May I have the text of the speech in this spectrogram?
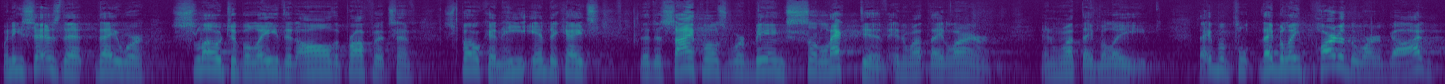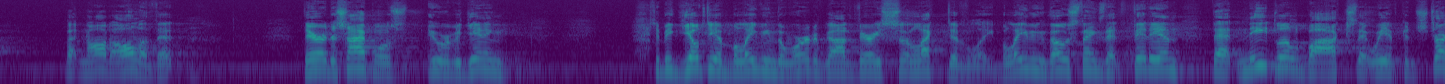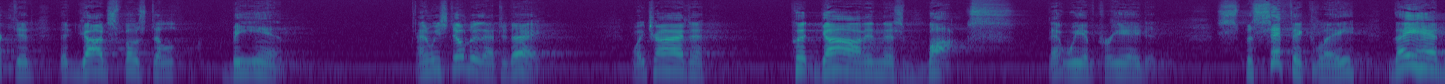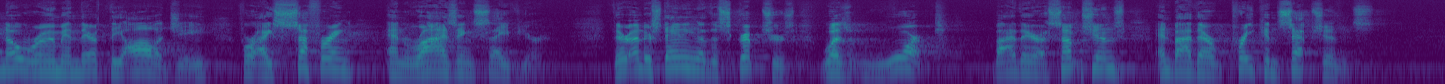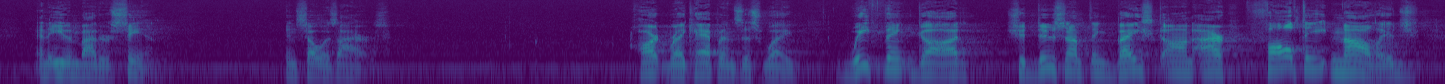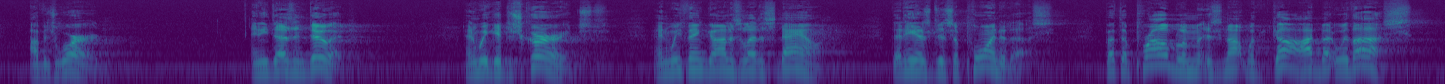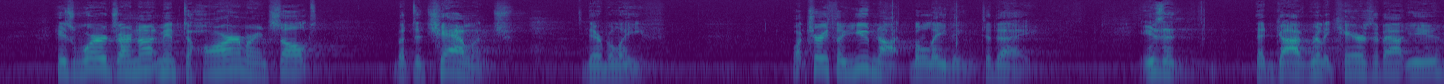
When he says that they were slow to believe that all the prophets have spoken, he indicates the disciples were being selective in what they learned and what they believed. They, they believed part of the Word of God, but not all of it. There are disciples who are beginning to be guilty of believing the Word of God very selectively, believing those things that fit in that neat little box that we have constructed that God's supposed to be in. And we still do that today. We try to put God in this box that we have created. Specifically, they had no room in their theology for a suffering and rising Savior. Their understanding of the scriptures was warped by their assumptions and by their preconceptions and even by their sin and so is ours. Heartbreak happens this way. We think God should do something based on our faulty knowledge of His Word, and He doesn't do it. And we get discouraged, and we think God has let us down, that He has disappointed us. But the problem is not with God, but with us. His words are not meant to harm or insult but to challenge their belief. What truth are you not believing today? Is it that God really cares about you?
